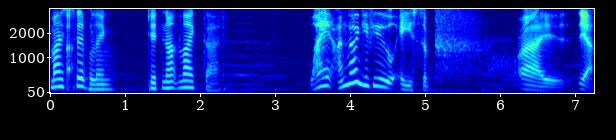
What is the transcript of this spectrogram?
My sibling did not like that. Why? I'm going to give you a surprise. Yeah,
